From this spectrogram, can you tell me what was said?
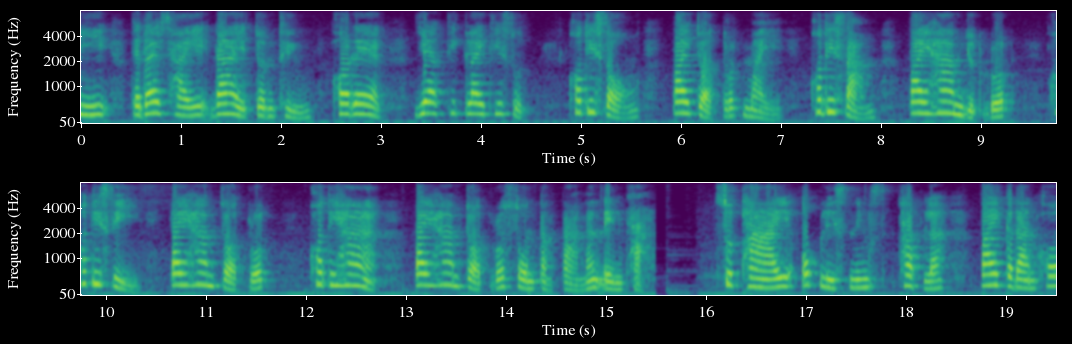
นี้จะได้ใช้ได้จนถึง ข้อแรก แยกที่ใกล้ที่สุด ข้อที่ 2 ป้ายจอดรถใหม่ ข้อที่ 3 ป้ายห้ามหยุดรถ ข้อที่ 4 ป้ายห้ามจอดรถ ข้อที่ 5 ป้ายห้ามจอดรถโซนต่างๆ นั่นเองค่ะ สุดท้าย op listening ทับละป้ายกระดานข้อ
